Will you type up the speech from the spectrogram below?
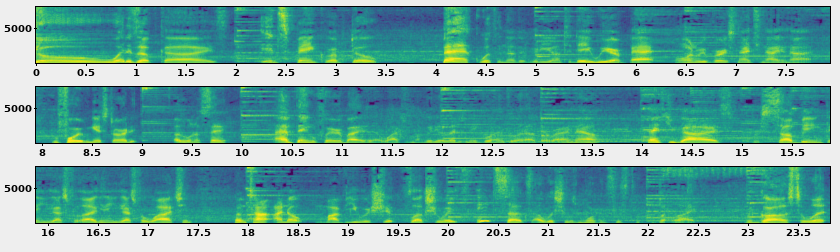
Yo, what is up, guys? It's Bankrupt Dope back with another video. And today we are back on Reverse 1999. Before we even get started, I just want to say I am thankful for everybody that watches my videos. I just need to go ahead and throw it out there right now. Thank you guys for subbing. Thank you guys for liking. Thank you guys for watching. Sometimes I know my viewership fluctuates. It sucks. I wish it was more consistent, but like, regardless to what,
